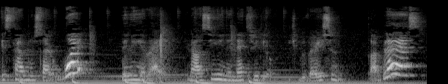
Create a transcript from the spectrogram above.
It's time to start what? Living it right. And I'll see you in the next video, which will be very soon. God bless.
